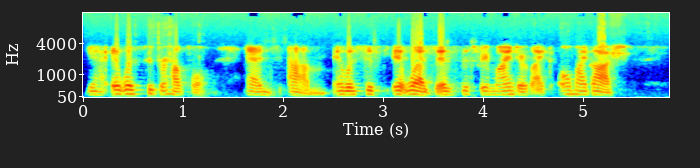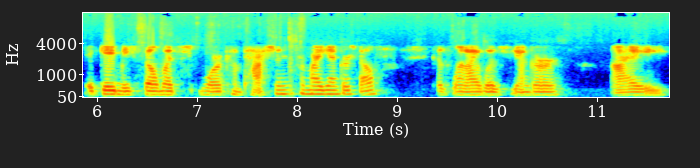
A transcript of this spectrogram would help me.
Yeah, it was super helpful, and um, it was just it was it was this reminder, like, oh my gosh it gave me so much more compassion for my younger self because when I was younger, I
